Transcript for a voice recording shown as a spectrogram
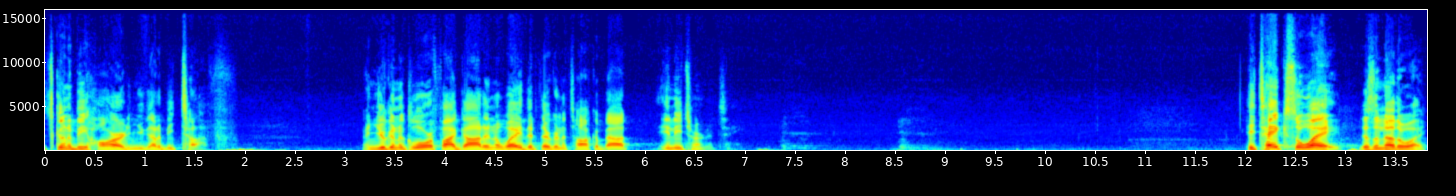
It's going to be hard and you got to be tough. And you're going to glorify God in a way that they're going to talk about in eternity. He takes away, there's another way.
